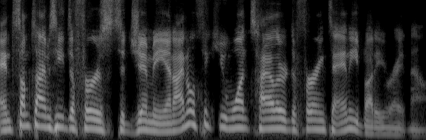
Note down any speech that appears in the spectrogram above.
And sometimes he defers to jimmy and i don't think you want tyler deferring to anybody right now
